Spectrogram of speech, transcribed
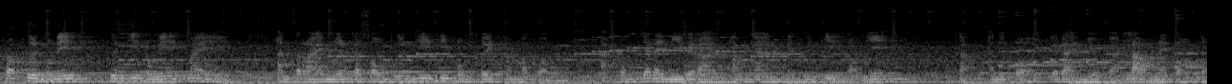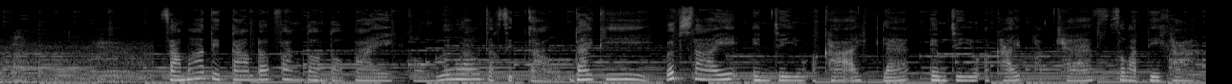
เพราะพื้นตรงนี้พื้นที่ตรงนี้ไม่ อันตรายเหมือนกับสองพื้นที่ที่ผมเคยทำมาก่อนผมจะได้มีเวลาทำงานในพื้นที่เหล่านี้ครับอันนี้ก็จะได้มีโอกาสเล่าในตอนต่อไป สามารถติดตามรับฟังตอนต่อไปของเรื่องเล่าจากสิทธิ์เก่าได้ที่เว็บไซต์ MGU Archive และ MGU Archive Podcast สวัสดีค่ะ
